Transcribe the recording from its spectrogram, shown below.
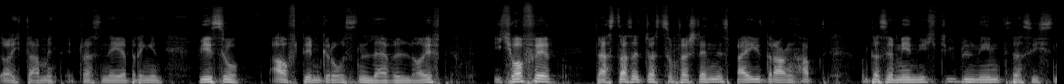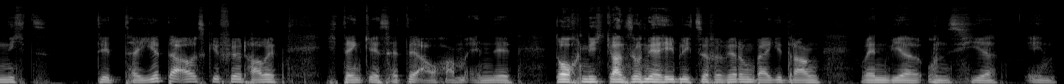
euch damit etwas näher bringen, wie es so auf dem großen Level läuft. Ich hoffe, dass das etwas zum Verständnis beigetragen habt und dass ihr mir nicht übel nehmt, dass ich es nicht detaillierter ausgeführt habe. Ich denke, es hätte auch am Ende doch nicht ganz unerheblich zur Verwirrung beigetragen, wenn wir uns hier in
